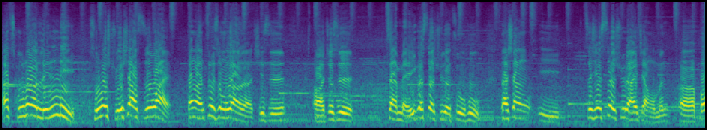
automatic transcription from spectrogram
那除了邻里，除了学校之外，当然最重要的，其实呃，就是在每一个社区的住户。那像以这些社区来讲，我们呃包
